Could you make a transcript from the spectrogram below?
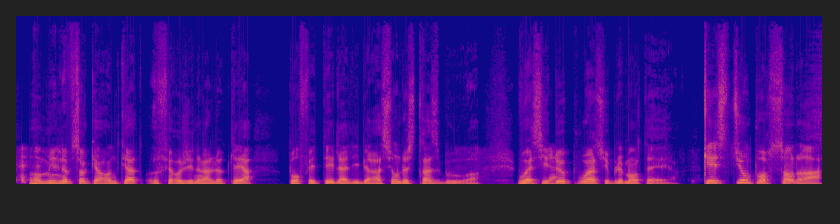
en 1944, au Ferro Général Leclerc, pour fêter la libération de Strasbourg. Voici deux points supplémentaires. Question pour Sandra.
